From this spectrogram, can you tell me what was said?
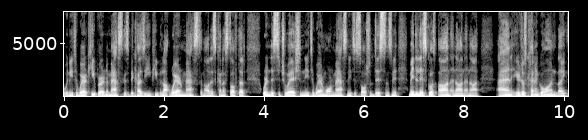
we need to wear keep wearing the mask is because people not wearing masks and all this kind of stuff that we're in this situation need to wear more masks need to social distance i mean the list goes on and on and on and you're just kind of going like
